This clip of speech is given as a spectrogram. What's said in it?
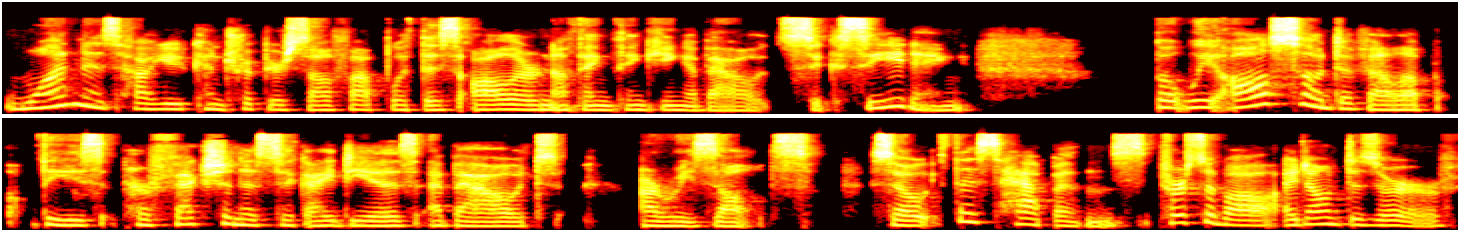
One is how you can trip yourself up with this all or nothing thinking about succeeding. But we also develop these perfectionistic ideas about our results. So if this happens, first of all, I don't deserve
